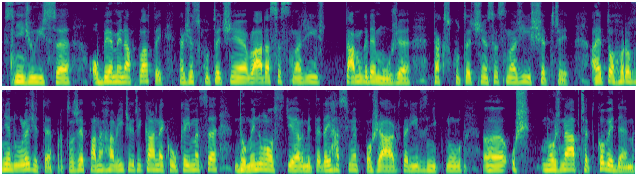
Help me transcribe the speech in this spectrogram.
snižují se objemy na platy. Takže skutečně vláda se snaží v tam, kde může, tak skutečně se snaží šetřit. A je to hrozně důležité, protože pan Havlíček říká, nekoukejme se do minulosti, ale my tedy hasíme požár, který vzniknul uh, už možná před covidem.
